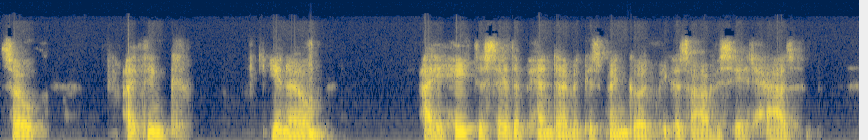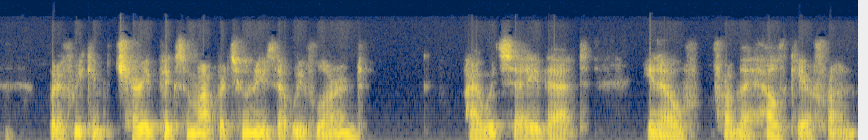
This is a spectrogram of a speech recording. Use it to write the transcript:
So I think, you know, I hate to say the pandemic has been good because obviously it hasn't. But if we can cherry pick some opportunities that we've learned, I would say that, you know, from the healthcare front,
